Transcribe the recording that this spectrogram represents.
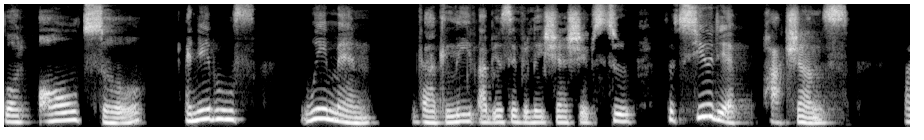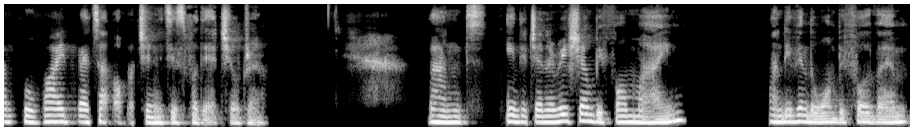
but also enables women that leave abusive relationships to pursue their passions and provide better opportunities for their children. And in the generation before mine, and even the one before them,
